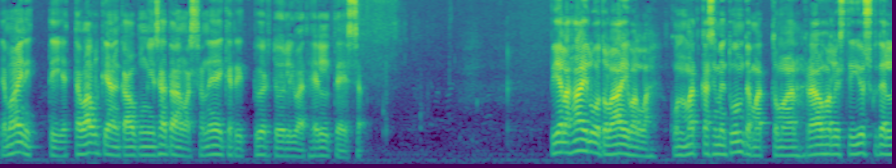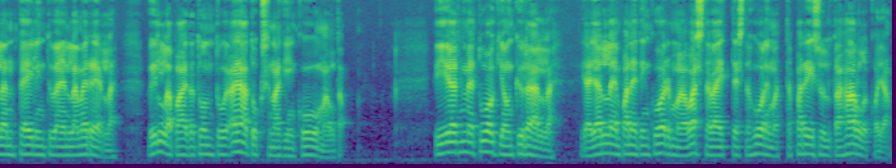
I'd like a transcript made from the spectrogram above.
ja mainittiin, että Valkean kaupungin satamassa neekerit pyörtöilivät helteessä. Vielä hailuotolaivalla, kun matkasimme tuntemattomaan rauhallisesti jyskytellen peilintyneellä merellä, villapaita tuntui ajatuksenakin kuumalta. Viiväsimme Tuokion kylällä ja jälleen panetin kuormaa vastaväitteestä huolimatta parisyltä halkoja,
